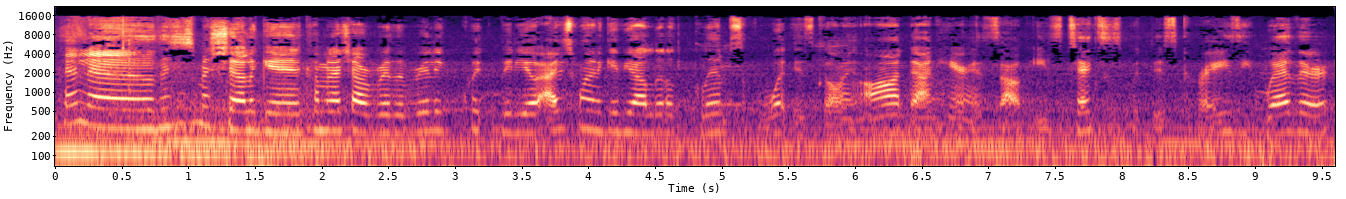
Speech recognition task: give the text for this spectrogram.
Hello, this is Michelle again, coming at y'all with a really quick video. I just wanted to give y'all a little glimpse of what is going on down here in Southeast Texas with this crazy weather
